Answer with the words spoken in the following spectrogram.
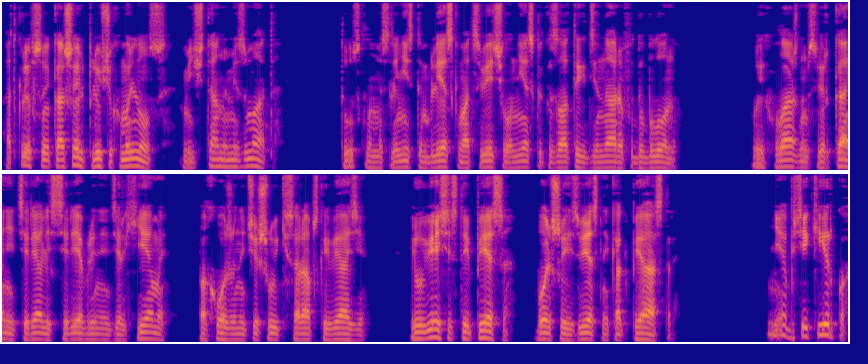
Открыв свой кошель, Плющ ухмыльнулся. Мечта нумизмата. Тусклым маслянистым блеском отсвечивал несколько золотых динаров и дублонов. В их влажном сверкании терялись серебряные дирхемы, похожие на чешуйки с арабской вязи, и увесистые песо, больше известные как пиастры. «Не обсекирку»,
